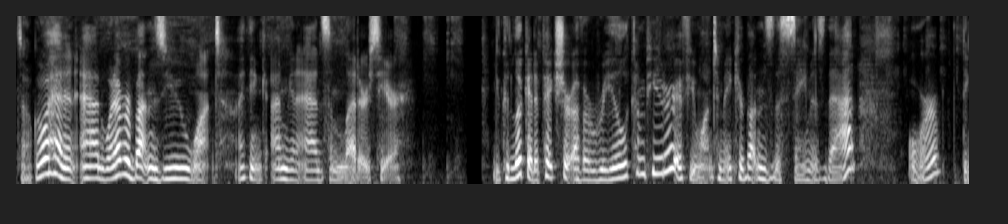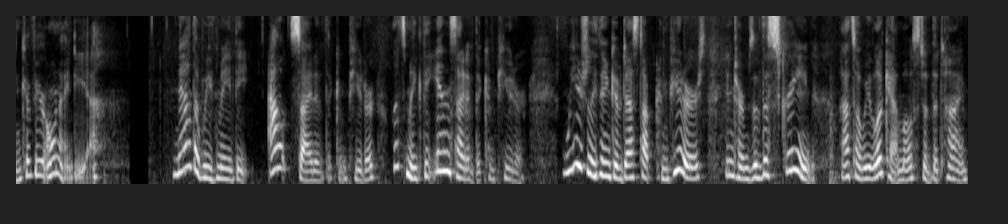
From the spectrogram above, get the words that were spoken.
So go ahead and add whatever buttons you want. I think I'm going to add some letters here. You could look at a picture of a real computer if you want to make your buttons the same as that, or think of your own idea. Now that we've made the outside of the computer, let's make the inside of the computer. We usually think of desktop computers in terms of the screen. That's what we look at most of the time.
